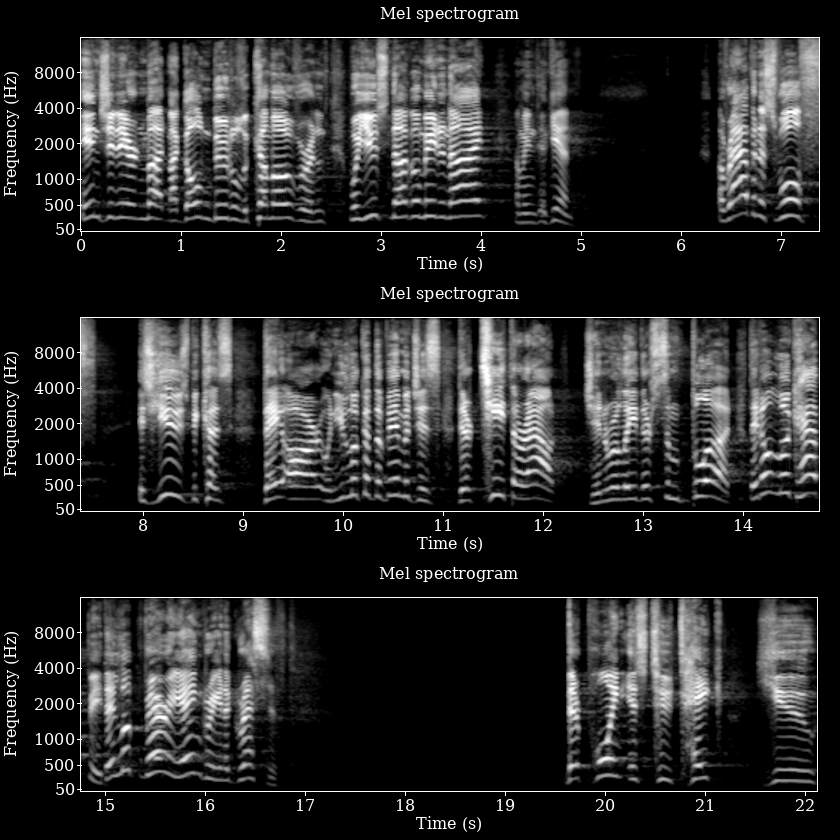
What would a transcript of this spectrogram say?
engineered mutt, my golden doodle, to come over and will you snuggle me tonight? I mean, again, a ravenous wolf is used because they are, when you look at the images, their teeth are out. Generally, there's some blood. They don't look happy, they look very angry and aggressive. Their point is to take you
